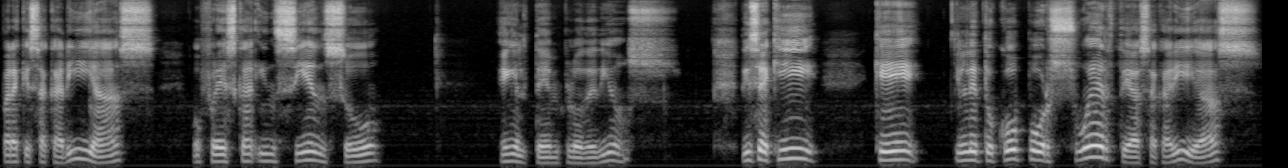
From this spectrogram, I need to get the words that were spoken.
para que Zacarías ofrezca incienso en el templo de Dios. Dice aquí que le tocó por suerte a Zacarías,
